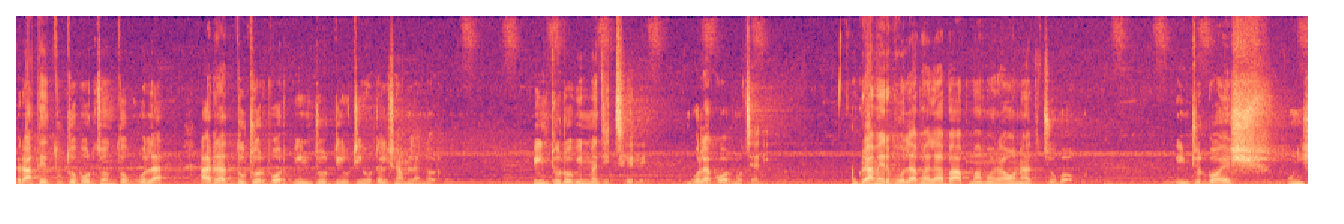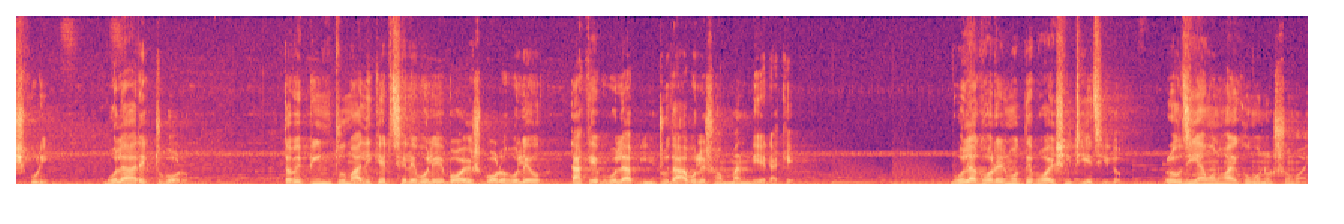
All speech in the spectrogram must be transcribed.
রাতে দুটো পর্যন্ত ভোলা আর রাত দুটোর পর পিন্টুর ডিউটি হোটেল সামলানোর। পিন্টু রবিন মাঝির ছেলে, ভোলা কর্মচারী। গ্রামের ভোলা ভালা বাপ মা মরা অনাথ যুবক। পিন্টুর বয়স উনিশ কুড়ি, ভোলা আর একটু বড়। তবে পিন্টু মালিকের ছেলে বলে বয়স বড় হলেও তাকে ভোলা পিন্টু দা বলে সম্মান দিয়ে ডাকে। ভোলা ঘরের মধ্যে ভয় সিঁটিয়েছিল। রোজই এমন হয় ঘুমানোর সময়।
